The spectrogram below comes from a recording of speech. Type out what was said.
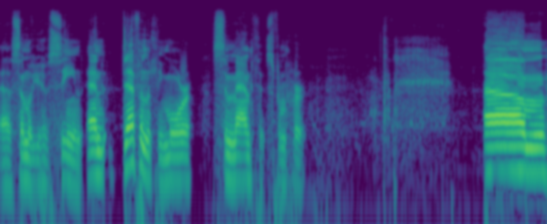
uh, some of you have seen, and definitely more Samanthas from her. Um,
